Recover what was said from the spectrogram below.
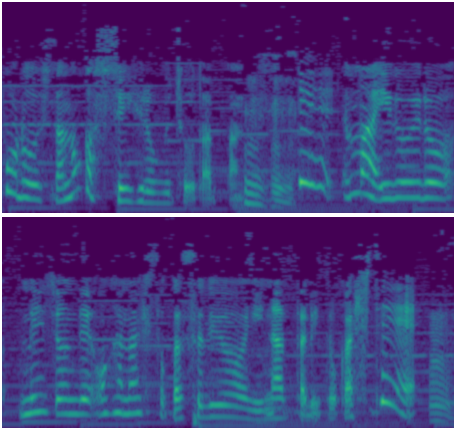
フォローしたのが末広部長だったんでうんうん。す。で、まあいろいろメンションでお話とかするようになったりとかして、うん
